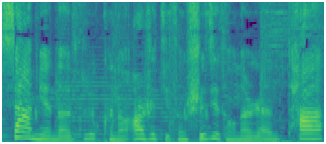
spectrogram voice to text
下面的就可能二十几层、十几层的人，他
